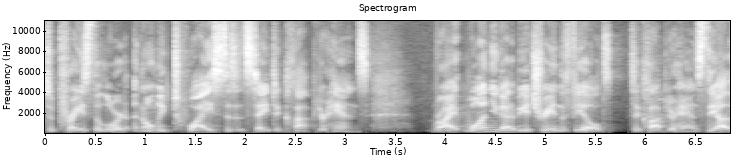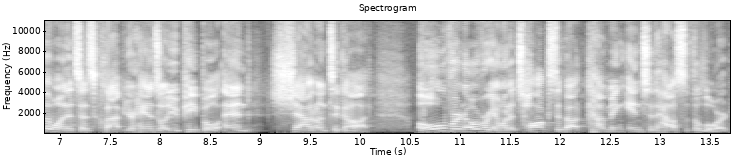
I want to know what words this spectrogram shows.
to praise the Lord, and only twice does it say to clap your hands. right? One, you got to be a tree in the field to clap your hands. The other one, it says, clap your hands, all you people, and shout unto God. Over and over again, when it talks about coming into the house of the Lord,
